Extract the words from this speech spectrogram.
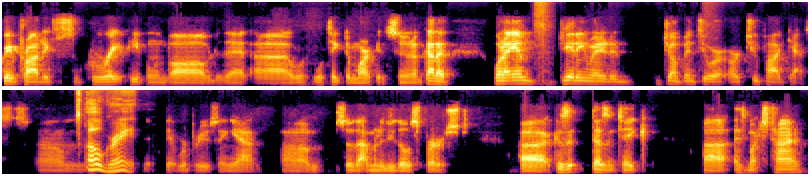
great projects, some great people involved that uh, we'll, we'll take to market soon. I've got a what I am getting ready to jump into are, are two podcasts. Um, oh, great! That, that we're producing, yeah. Um, so that I'm going to do those first because uh, it doesn't take uh, as much time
